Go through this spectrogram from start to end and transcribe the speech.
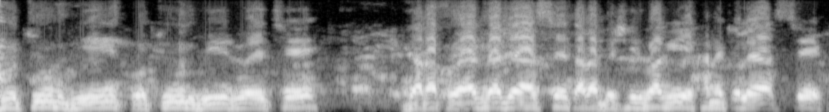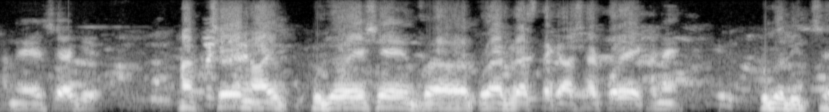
প্রচুর ভিড় প্রচুর ভিড় রয়েছে। যারা প্রয়াগরাজে আসছে তারা বেশিরভাগই এখানে চলে আসছে। এখানে এসে আগে থাকছে নয় পুজো এসে প্রয়াগরাজ থেকে আসার পরে এখানে পুজো দিচ্ছে।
